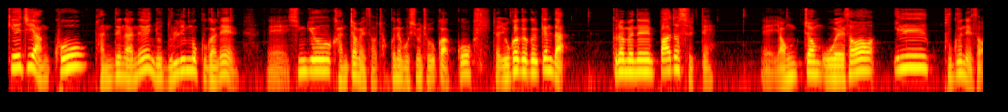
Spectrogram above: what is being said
깨지 않고 반등하는 요 눌림목 구간은 네, 신규 관점에서 접근해 보시면 좋을 것 같고 자, 요 가격을 깬다. 그러면은 빠졌을 때 네, 0.5에서 1 부근에서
